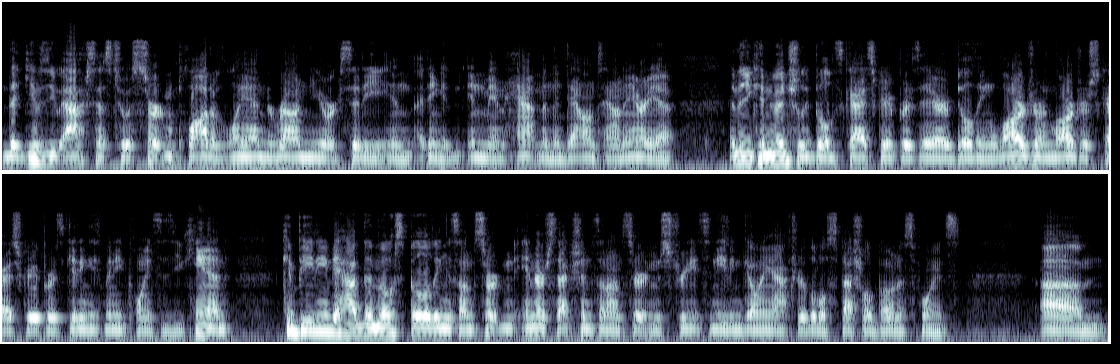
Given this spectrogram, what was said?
that gives you access to a certain plot of land around New York City, in I think in, in Manhattan, in the downtown area, and then you can eventually build skyscrapers there, building larger and larger skyscrapers, getting as many points as you can, competing to have the most buildings on certain intersections and on certain streets, and even going after little special bonus points. Um,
